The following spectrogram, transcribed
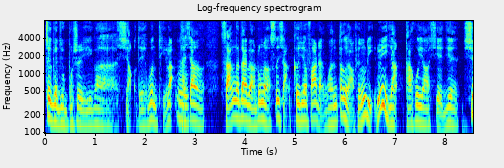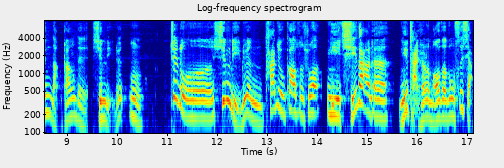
这个就不是一个小的问题了。它像三个代表重要思想、科学发展观、邓小平理论一样，他会要写进新党章的新理论，嗯。这种新理论，他就告诉说：你七大呢，你产生了毛泽东思想，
